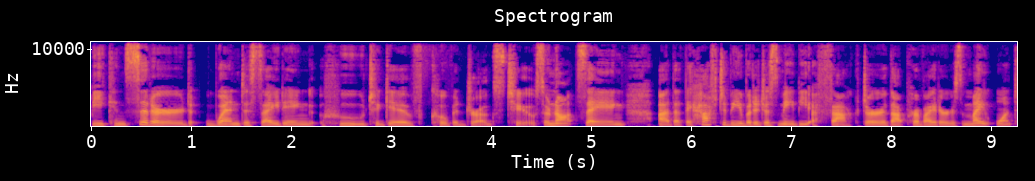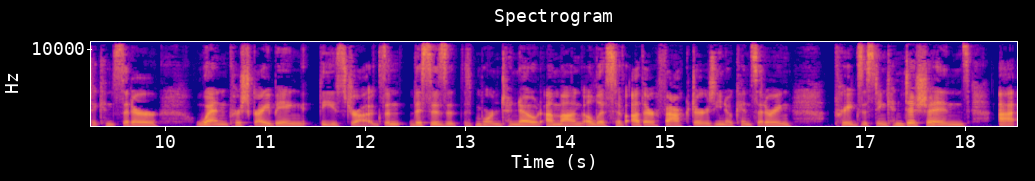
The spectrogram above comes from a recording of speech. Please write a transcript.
be considered when deciding who to give COVID drugs to. So, not saying uh, that they have to be, but it just may be a factor that providers might want to consider when prescribing these drugs. And this is important to note among a list of other factors, you know, considering pre-existing conditions, uh,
